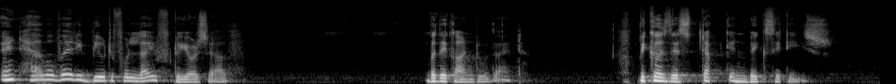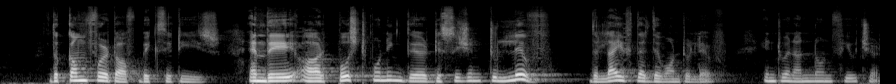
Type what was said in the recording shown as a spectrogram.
and have a very beautiful life to yourself. But they can't do that because they're stuck in big cities, the comfort of big cities, and they are postponing their decision to live the life that they want to live into an unknown future.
